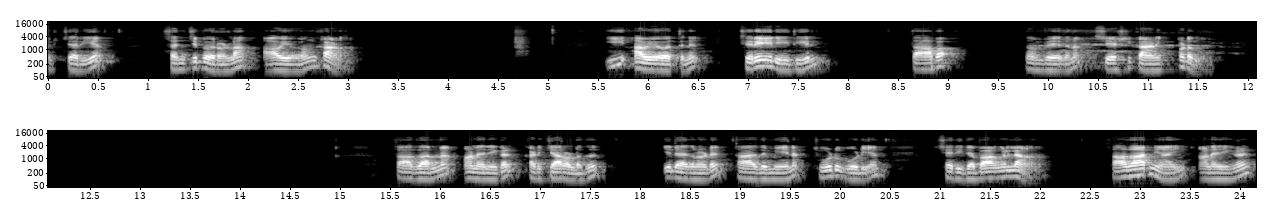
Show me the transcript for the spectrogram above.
ഒരു ചെറിയ സഞ്ചി പോലുള്ള അവയവം കാണാം. ഈ അവയവത്തിന് ചെറിയ രീതിയിൽ താപ സംവേദന ശേഷി കാണിക്കപ്പെടുന്നു. സാധാരണ അണലികൾ കടിക്കാറുള്ളത് ഇലകളുടെ താരതമ്യേന ചൂട് കൂടിയ ശരീരഭാഗങ്ങളിലാണ്. സാധാരണയായി അണലികൾ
